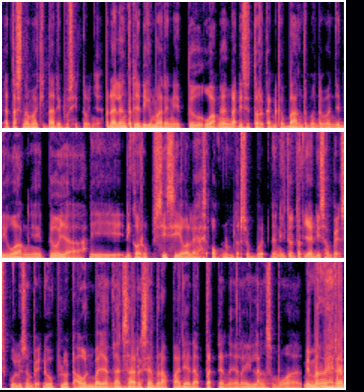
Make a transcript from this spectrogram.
atas nama kita depositonya. Padahal yang terjadi kemarin itu uangnya nggak disetorkan ke bank teman-teman. Jadi uangnya itu ya di dikorupsi sih oleh oknum tersebut dan itu terjadi sampai 10 sampai 20 tahun. Bayangkan seharusnya berapa dia dapat dan akhirnya hilang semua. Memang akhirnya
